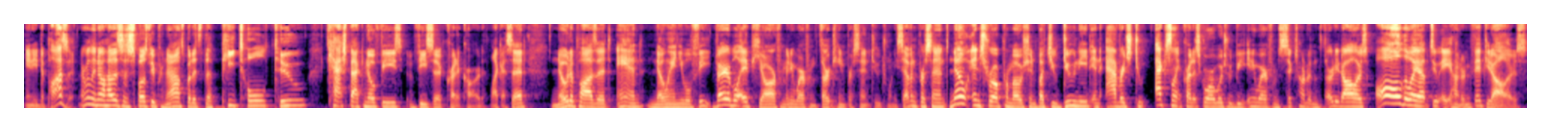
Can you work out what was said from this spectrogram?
any deposit. I don't really know how this is supposed to be pronounced, but it's the Petal 2 cashback no fees Visa credit card. Like I said, no deposit and no annual fee. Variable APR from anywhere from 13% to 27%. No intro promotion, but you do need an average to excellent credit score, which would be anywhere from $630 all the way up to $850.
